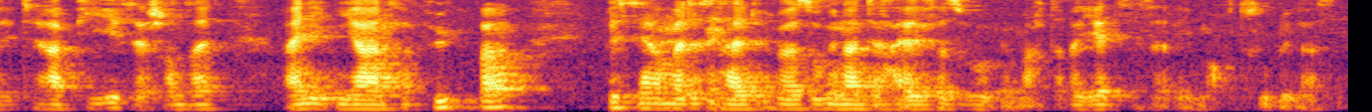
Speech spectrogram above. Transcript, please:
Die Therapie ist ja schon seit einigen Jahren verfügbar. Bisher haben wir das halt über sogenannte Heilversuche gemacht, aber jetzt ist er eben auch zugelassen.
